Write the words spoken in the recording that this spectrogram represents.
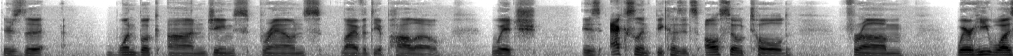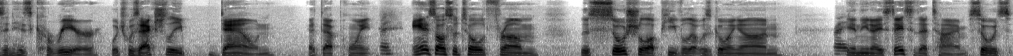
there's the one book on James Brown's Live at the Apollo which is excellent because it's also told from where he was in his career which was actually down at that point. Right. and it's also told from the social upheaval that was going on right. in the United States at that time. So it's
